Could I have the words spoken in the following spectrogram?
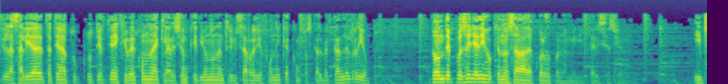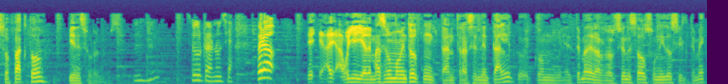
que la salida de Tatiana Cloutier tiene que ver con una declaración que dio en una entrevista radiofónica con Pascal Bertrán del Río, donde pues ella dijo que no estaba de acuerdo con la militarización. Ipso facto, viene su renuncia. Su renuncia. Pero eh, eh, oye, y además en un momento tan trascendental con el tema de la relación de Estados Unidos y el TEMEC.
